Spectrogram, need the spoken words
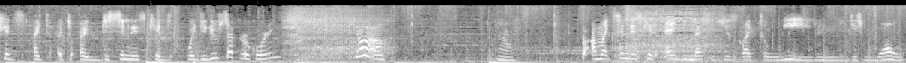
Kids, I, I, t- I just send these kids. Wait, did you stop the recording? No. But I'm like sending this kid angry messages like to leave and he just won't.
